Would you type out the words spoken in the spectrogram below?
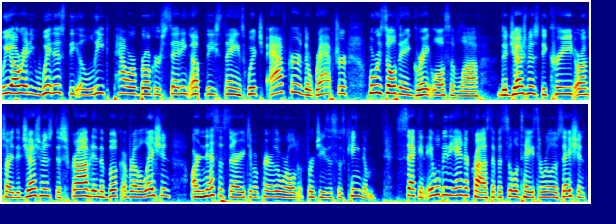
We already witnessed the elite power brokers setting up these things, which after the rapture will result in a great loss of life. The judgments decreed, or I'm sorry, the judgments described in the book of Revelation are necessary to prepare the world for Jesus' kingdom. Second, it will be the Antichrist that facilitates the realization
